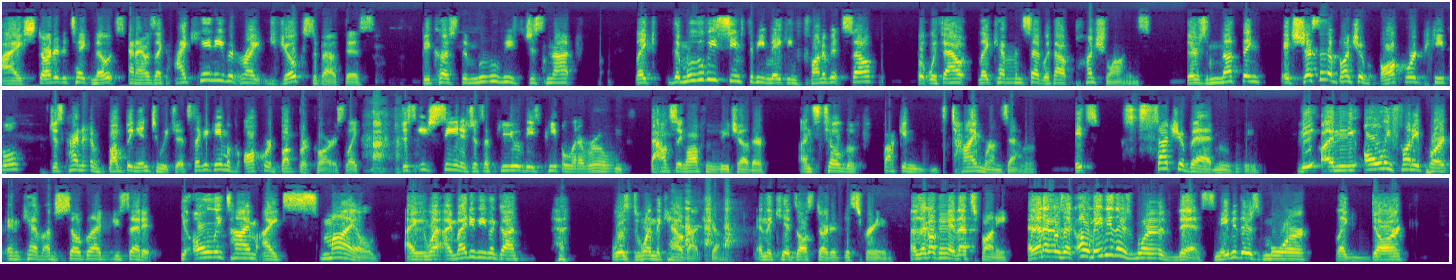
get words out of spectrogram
I started to take notes, and I was like, I can't even write jokes about this because the movie's just not like the movie seems to be making fun of itself, but without, like Kevin said, without punchlines. There's nothing. It's just a bunch of awkward people just kind of bumping into each other. It's like a game of awkward bumper cars. Like just each scene is just a few of these people in a room bouncing off of each other until the fucking time runs out. It's such a bad movie. The and the only funny part, and Kev, I'm so glad you said it. The only time I smiled, I went, I might have even gone, "Huh," was when the cow got shot and the kids all started to scream. I was like, okay, that's funny. And then I was like, oh, maybe there's more of this. Maybe there's more like dark,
